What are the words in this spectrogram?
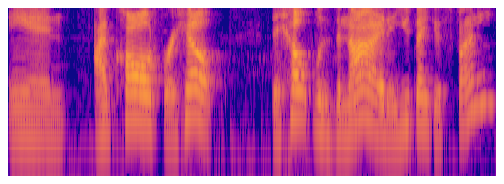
And I called for help the help was denied and you think it's funny?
